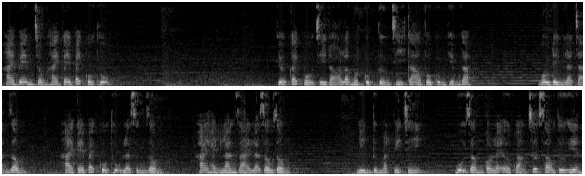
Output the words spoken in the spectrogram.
hai bên trồng hai cây bách cổ thụ. Kiểu cách bố trí đó là một cục tướng trí cao vô cùng hiếm gặp. Ngôi đình là chán rồng, hai cây bách cổ thụ là sừng rồng, Hai hành lang dài là dâu rồng. Nhìn từ mặt vị trí, mũi rồng có lẽ ở khoảng trước sau Thư Hiên.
